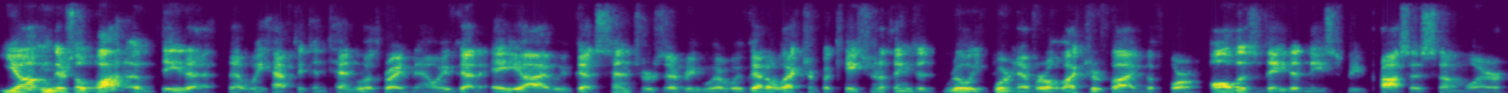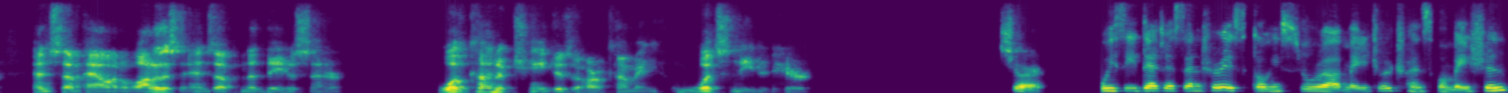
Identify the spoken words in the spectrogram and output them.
Yang, there's a lot of data that we have to contend with right now. We've got AI, we've got sensors everywhere, we've got electrification of things that really were never electrified before. All this data needs to be processed somewhere and somehow, and a lot of this ends up in the data center. What kind of changes are coming? What's needed here? Sure. We see data center is going through a major transformation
